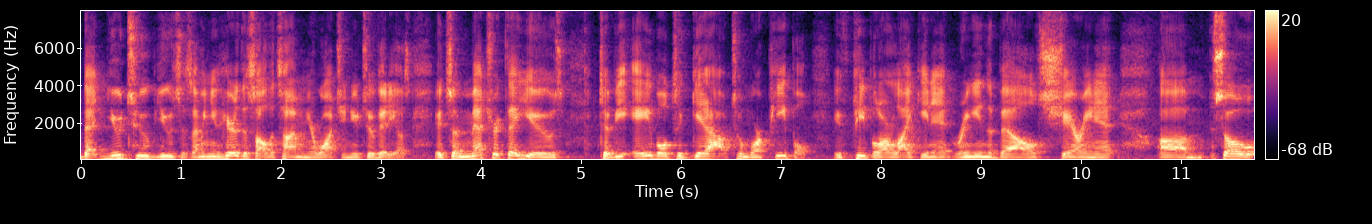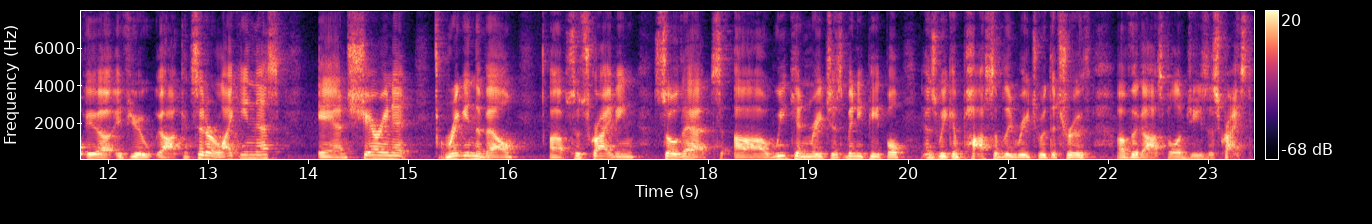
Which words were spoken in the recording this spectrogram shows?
that YouTube uses. I mean, you hear this all the time when you're watching YouTube videos. It's a metric they use to be able to get out to more people. If people are liking it, ringing the bell, sharing it. Um, so uh, if you uh, consider liking this and sharing it, ringing the bell, uh, subscribing so that uh, we can reach as many people as we can possibly reach with the truth of the gospel of Jesus Christ.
